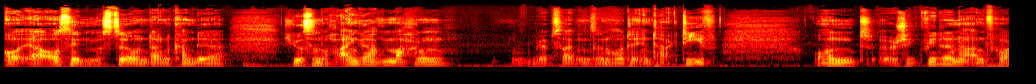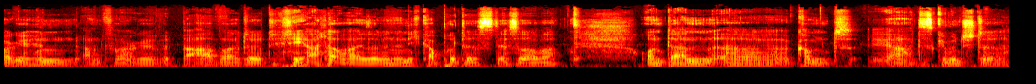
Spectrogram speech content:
er aussehen müsste. Und dann kann der User noch Eingaben machen. Webseiten sind heute interaktiv und schickt wieder eine Anfrage hin. Anfrage wird bearbeitet, idealerweise, wenn er nicht kaputt ist, der Server. Und dann äh, kommt ja das gewünschte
